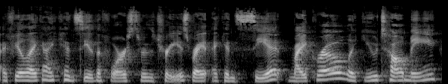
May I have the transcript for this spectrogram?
I feel like I can see the forest through the trees, right? I can see it micro, like you tell me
